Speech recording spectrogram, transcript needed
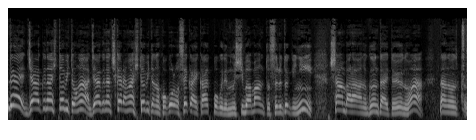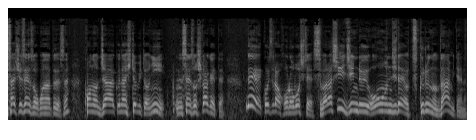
で、邪悪な人々が、邪悪な力が人々の心を世界各国で蝕まんとするときに、シャンバラーの軍隊というのは、あの、最終戦争を行ってですね、この邪悪な人々に戦争を仕掛けて、で、こいつらを滅ぼして素晴らしい人類黄金時代を作るのだ、みたいな。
